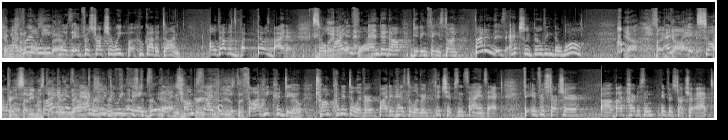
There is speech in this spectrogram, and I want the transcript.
It Every week ban. was infrastructure week, but who got it done? Oh, that was that was Biden. So it up Biden ended up getting things done. Biden is actually building the wall. Yeah, So thank anyway, God. So After he said he was Biden taking it is down. actually After he doing things it. that Yeah, Trump after said he refused it. thought he could do. Trump couldn't deliver. Biden has delivered the Chips and Science Act, the infrastructure, uh, bipartisan infrastructure act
